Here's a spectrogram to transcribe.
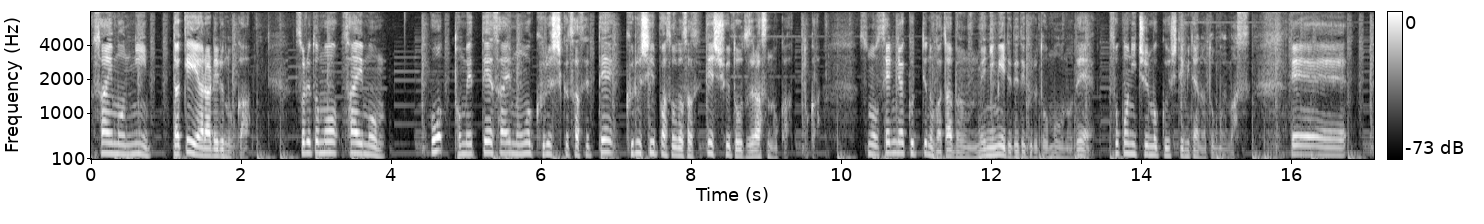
サイモンにだけやられるのか。それともサイモンを止めてサイモンを苦しくさせて苦しいパスを出させてシュートをずらすのかとか。その戦略っていうのが多分目に見えて出てくると思うのでそこに注目してみたいなと思います。えー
